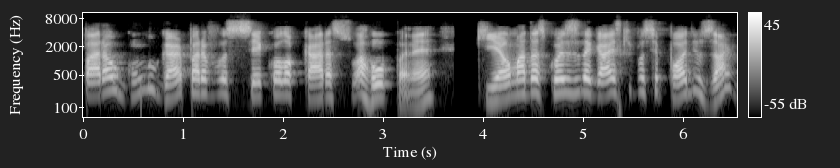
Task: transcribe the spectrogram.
para algum lugar para você colocar a sua roupa, né? Que é uma das coisas legais que você pode usar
